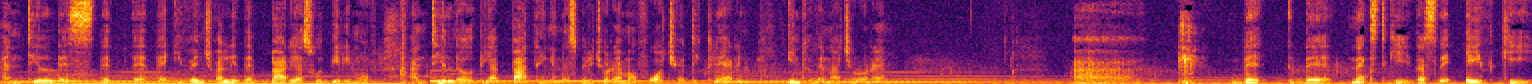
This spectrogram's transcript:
until this, the, the, the eventually the barriers will be removed, until there will be a bathing in the spiritual realm of what you are declaring into the natural realm. Uh, the the next key, that's the eighth key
